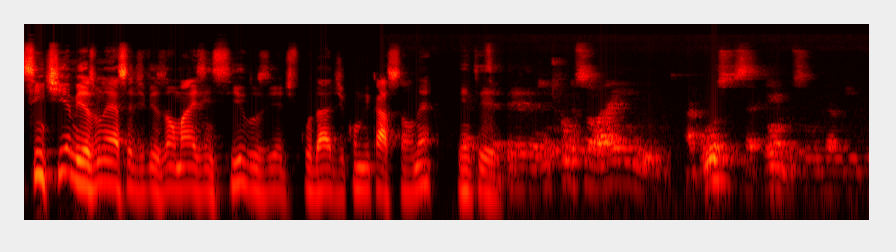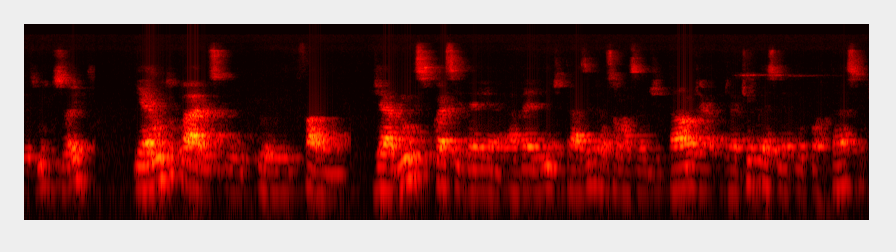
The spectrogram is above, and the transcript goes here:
sentia mesmo né, essa divisão mais em silos e a dificuldade de comunicação, né? Entre... A gente começou lá em agosto, setembro, se não me engano, de 2018, e era muito claro isso que, eu falo. Já vinha com essa ideia, a velhinha de trazer transformação digital, já, já tinha conhecimento da importância,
